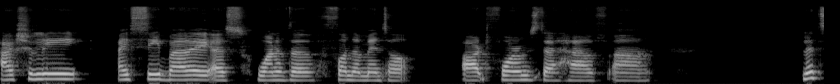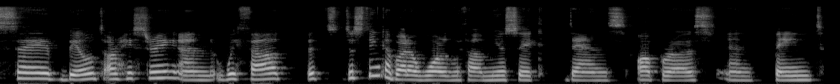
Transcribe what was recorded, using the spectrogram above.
actually i see ballet as one of the fundamental art forms that have uh, let's say built our history. And without let's just think about a world without music dance operas and paint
